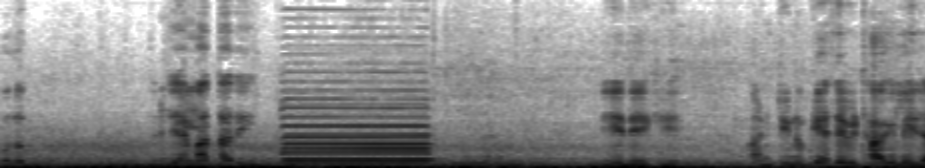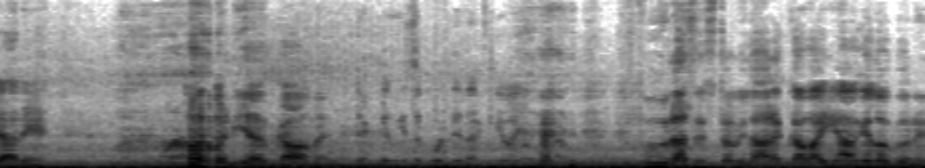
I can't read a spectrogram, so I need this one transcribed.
बोलो जय माता दी। ये देखिए आंटी नु कैसे बिठा के ले जा रहे हैं। बढ़िया काम है। ढक्कन की सपोर्ट दे रखी है भाई। पूरा सिस्टम हिला रखा भाई यहाँ के लोगों ने।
